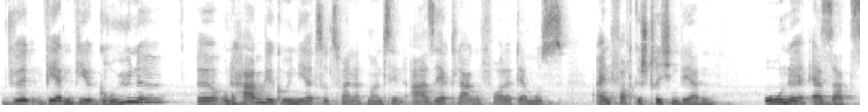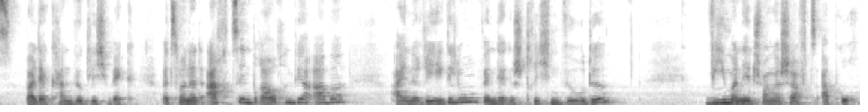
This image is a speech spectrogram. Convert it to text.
wird, werden wir Grüne äh, oder haben wir Grüne ja zu 219a sehr klar gefordert, der muss einfach gestrichen werden, ohne Ersatz, weil der kann wirklich weg. Bei 218 brauchen wir aber eine Regelung, wenn der gestrichen würde, wie man den Schwangerschaftsabbruch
